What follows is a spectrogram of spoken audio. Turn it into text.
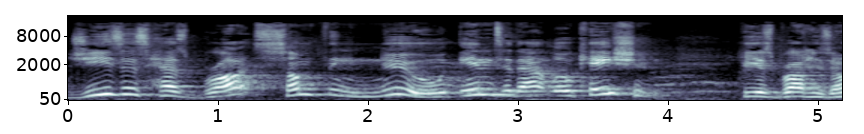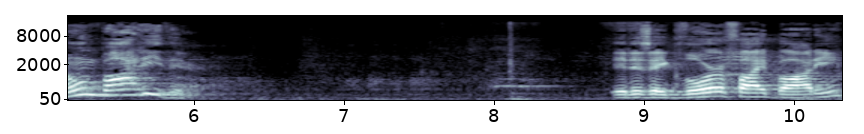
Jesus has brought something new into that location. He has brought his own body there. It is a glorified body,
